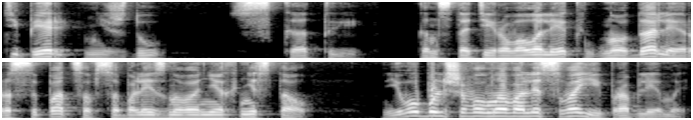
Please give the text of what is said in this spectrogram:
Теперь не жду. Скоты. Констатировал Олег, но далее рассыпаться в соболезнованиях не стал. Его больше волновали свои проблемы.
